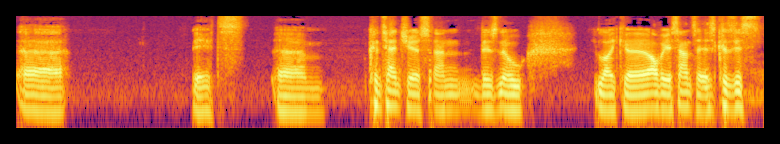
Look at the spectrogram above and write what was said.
uh, it's um, contentious and there's no like uh, obvious answer is because it's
